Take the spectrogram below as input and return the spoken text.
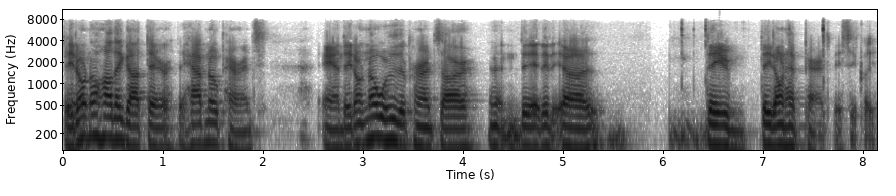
They don't know how they got there. They have no parents, and they don't know who their parents are. And they they, uh, they they don't have parents basically.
